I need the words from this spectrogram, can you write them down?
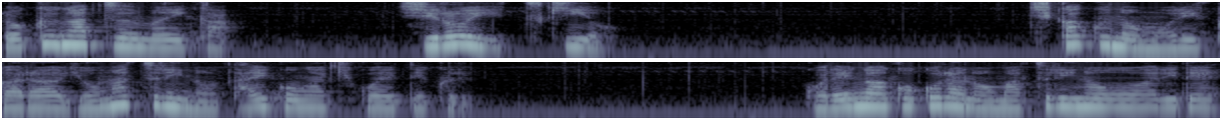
6月6日白い月よ。近くの森から夜祭りの太鼓が聞こえてくる。これがここらの祭りの終わりで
